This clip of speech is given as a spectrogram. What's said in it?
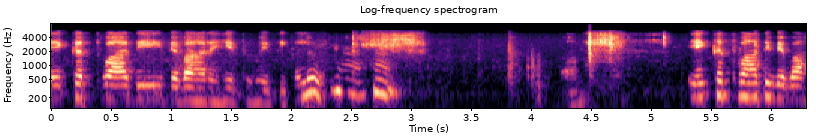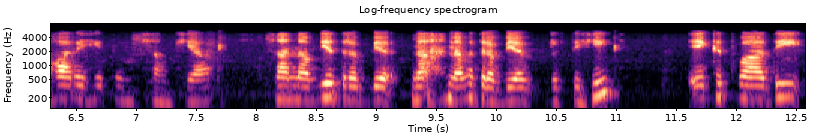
एकत्वादिव्यवहारहेतुः इति खलु? हम्म, हम्म। एकत्वादिव्यवहारहेतुः सङ्ख्या सा नव्यद्रव्य नवद्रव्यवृत्तिः एकत्वादि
